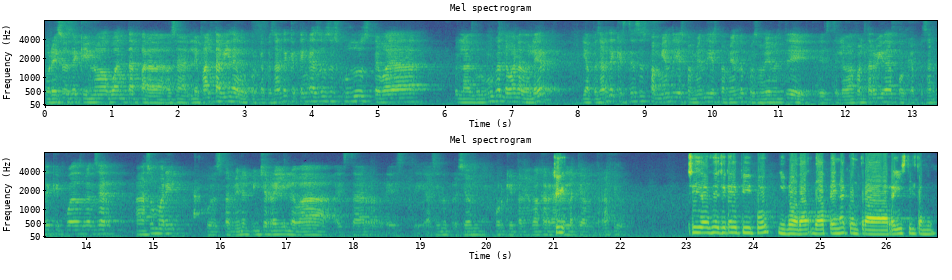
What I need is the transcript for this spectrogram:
Por eso es de que no aguanta para, o sea, le falta vida, güey, porque a pesar de que tengas dos escudos, te va a, las burbujas le van a doler, y a pesar de que estés spameando y spameando y spameando, pues obviamente este, le va a faltar vida, porque a pesar de que puedas vencer a Azumarill, pues también el pinche Rey le va a estar este, haciendo presión, porque también va a cargar Sí. relativamente rápido. Sí, yo fui a checar el PvP y no, da, da pena contra Registry también.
